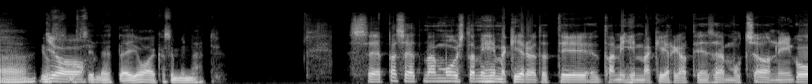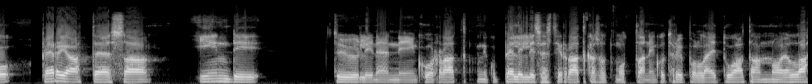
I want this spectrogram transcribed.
ää, just, Joo. just silleen, että ei ole aikaisemmin nähty. Sepä se, että mä en muista mihin me kirjoitettiin, tai mihin mä kirjoitin sen, mutta se on niinku periaatteessa indie-tyylinen niinku rat, niinku pelillisesti ratkaisut, mutta niinku AAA-tuotannoilla.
